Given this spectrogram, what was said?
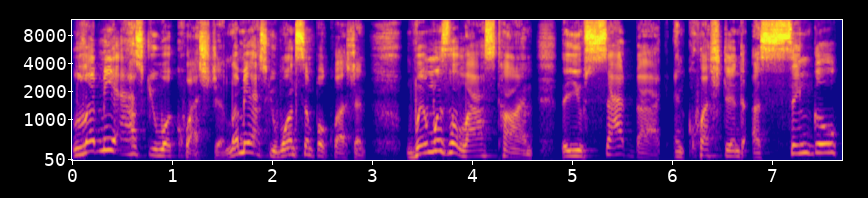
Let me ask you a question. Let me ask you one simple question. When was the last time that you sat back and questioned a single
